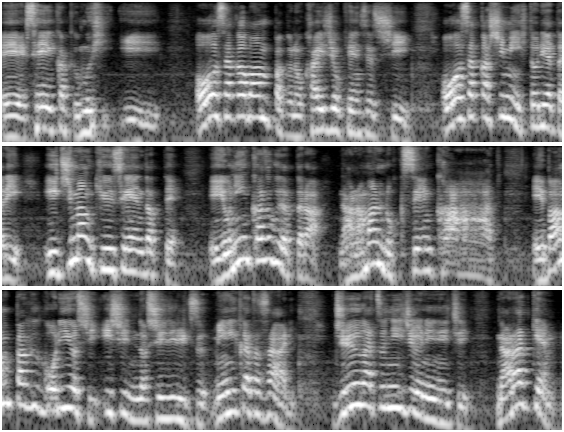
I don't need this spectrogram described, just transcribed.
えー、正確無比。大阪万博の会場建設し、大阪市民1人当たり1万9000円だって、え4人家族だったら7万6000円かえ万博ご利用し維新の支持率右肩下がり。10月22日、奈良県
